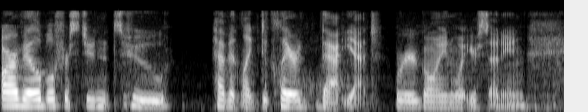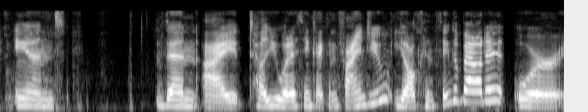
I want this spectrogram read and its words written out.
are available for students who haven't like declared that yet, where you're going, what you're studying. And then I tell you what I think I can find you. Y'all can think about it or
